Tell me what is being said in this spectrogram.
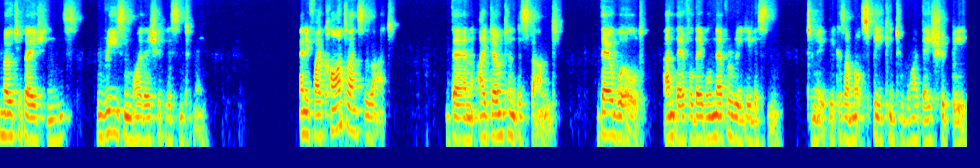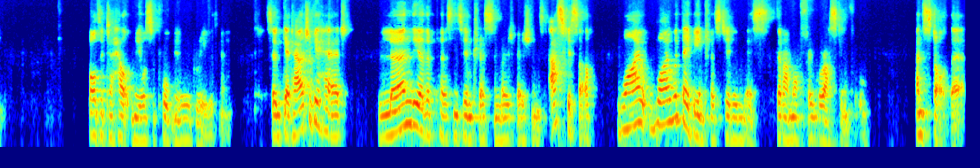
motivations, reason why they should listen to me. And if I can't answer that, then I don't understand their world, and therefore they will never really listen to me because I'm not speaking to why they should be bothered to help me or support me or agree with me. So get out of your head, learn the other person's interests and motivations. Ask yourself, why, why would they be interested in this that I'm offering or asking for? And start there.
